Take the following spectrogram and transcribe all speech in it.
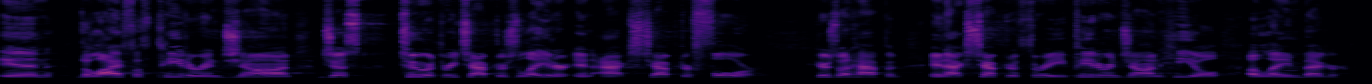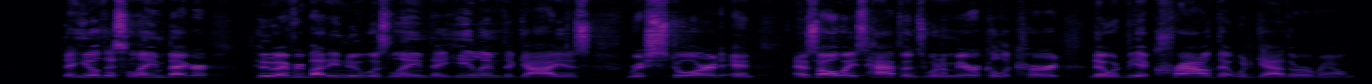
in the life of Peter and John just two or three chapters later in Acts chapter 4. Here's what happened. In Acts chapter 3, Peter and John heal a lame beggar. They heal this lame beggar who everybody knew was lame. They heal him. The guy is restored. And as always happens when a miracle occurred, there would be a crowd that would gather around.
